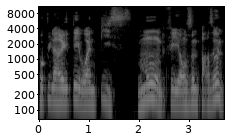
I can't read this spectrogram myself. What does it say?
popularité One Piece monde fait en zone par zone.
